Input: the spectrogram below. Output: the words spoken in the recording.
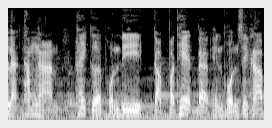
และทำงานให้เกิดผลดีกับประเทศแบบเห็นผลสิครับ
